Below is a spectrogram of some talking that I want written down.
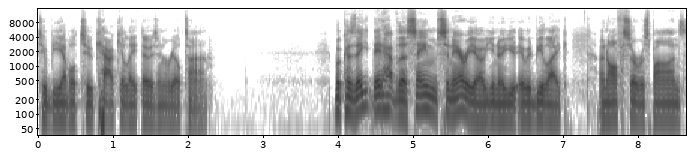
to be able to calculate those in real time because they they'd have the same scenario. You know, you, it would be like an officer responds,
